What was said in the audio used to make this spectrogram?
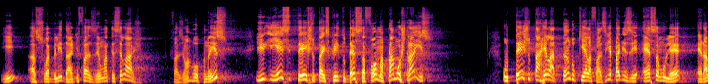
e a sua habilidade de fazer uma tecelagem, fazer uma roupa, não é isso? E, e esse texto está escrito dessa forma para mostrar isso. O texto está relatando o que ela fazia para dizer: essa mulher era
